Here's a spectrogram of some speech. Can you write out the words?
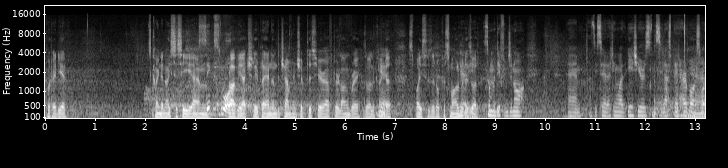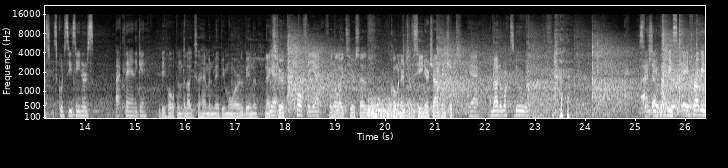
Good idea. It's kind of nice to see um, Robbie actually playing in the championship this year after a long break as well. It kind Yeah. of spices it up a small yeah, bit as well. Something different, you know. Um, as you said, I think what eight years since he last played hardball, Yeah. it's, it's good to see seniors back playing again. You'd be hoping the likes of him and maybe more will be in it next yeah, year hopefully, yeah. for you the likes of yourself coming into the senior championships. Yeah, a lot of work to do. Especially if Robbie, if Robbie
